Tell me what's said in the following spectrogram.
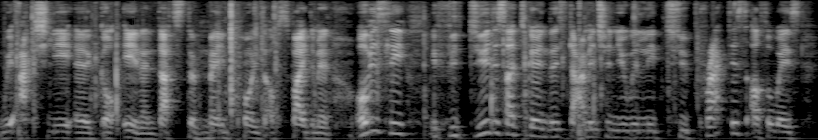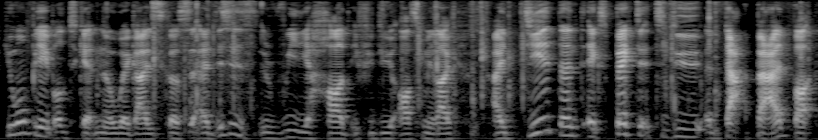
we actually uh, got in. And that's the main point of Spider-Man. Obviously, if you do decide to go in this dimension, you will need to practice, otherwise you won't be able to get nowhere guys because uh, this is really hard if you do ask me like I didn't expect it to do that bad but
